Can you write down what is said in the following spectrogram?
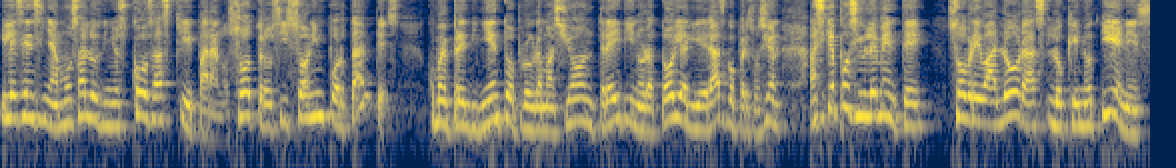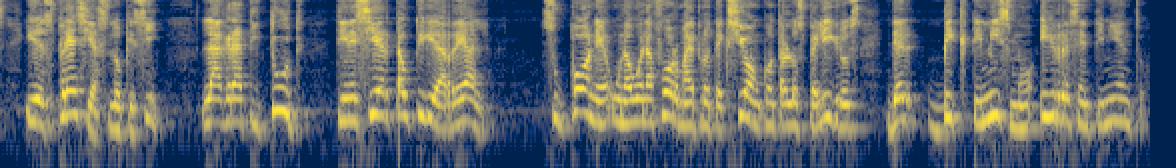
y les enseñamos a los niños cosas que para nosotros sí son importantes, como emprendimiento, programación, trading, oratoria, liderazgo, persuasión. Así que posiblemente sobrevaloras lo que no tienes y desprecias lo que sí. La gratitud tiene cierta utilidad real, supone una buena forma de protección contra los peligros del victimismo y resentimiento.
